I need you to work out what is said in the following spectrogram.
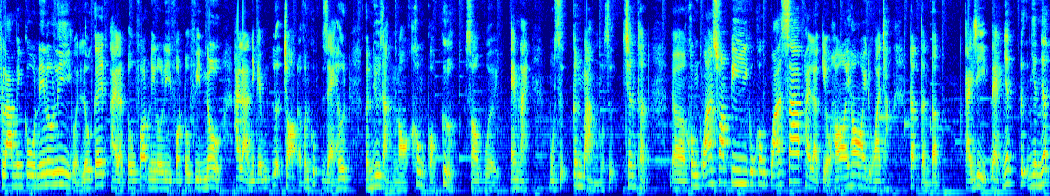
Flamenco Neloli của Locate hay là Tom Ford Neloli Fortofino hay là những cái lựa chọn ở phân khúc rẻ hơn gần như rằng nó không có cửa so với em này. Một sự cân bằng một sự chân thật. Uh, không quá swappy cũng không quá sáp hay là kiểu hoi hoi đủ hoa chẳng. Tất tần tật cái gì đẹp nhất tự nhiên nhất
